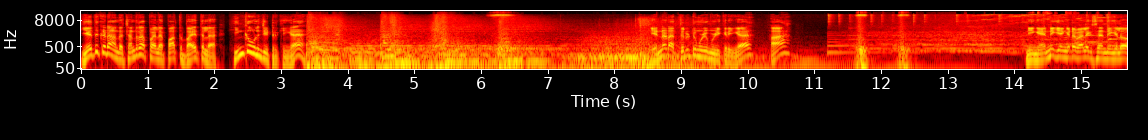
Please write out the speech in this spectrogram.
எதுக்கடா அந்த சந்திராப்பாயில பார்த்து பயத்துல இங்க ஒளிஞ்சிட்டு இருக்கீங்க? என்னடா திருட்டு மொழி முழிக்கிறீங்க ஆ? நீங்க என்னைக்கு எங்கிட்ட வேலைக்கு சேர்ந்தீங்களோ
